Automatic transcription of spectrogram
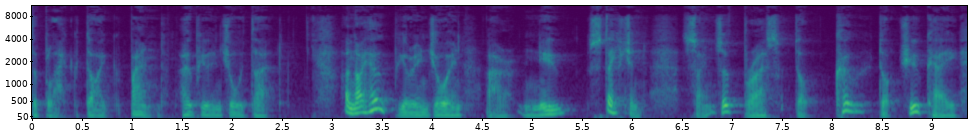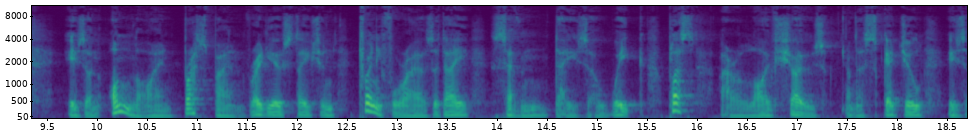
the Black Dyke Band. Hope you enjoyed that. And I hope you're enjoying our new station, soundsofbrass.co.uk is an online brass band radio station 24 hours a day, 7 days a week, plus our live shows, and the schedule is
